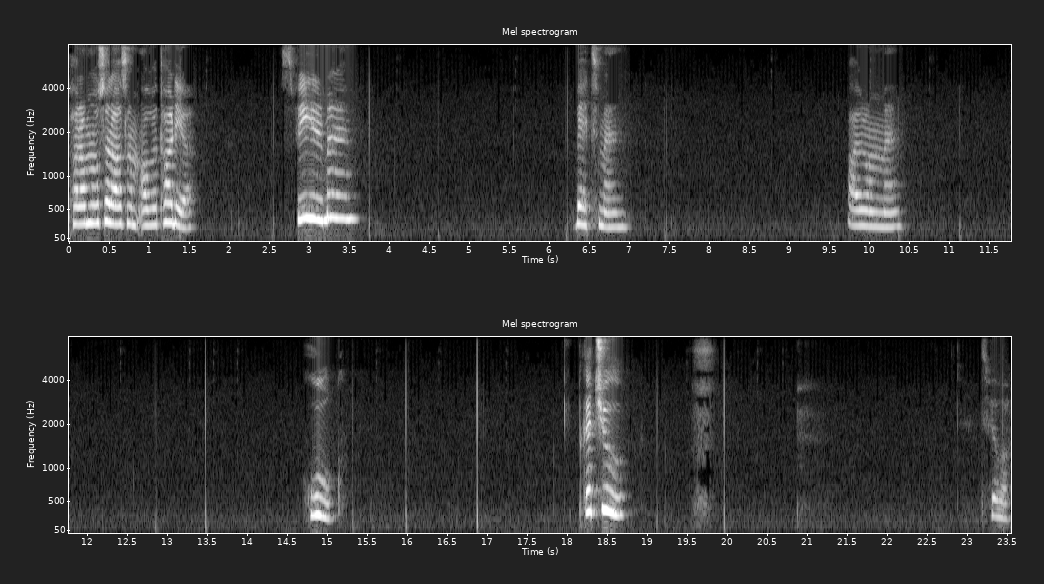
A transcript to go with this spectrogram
Param olsa alsam avatar ya. Spiderman. Batman. Iron Man. Hulk. Pikachu. Tipe bak.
